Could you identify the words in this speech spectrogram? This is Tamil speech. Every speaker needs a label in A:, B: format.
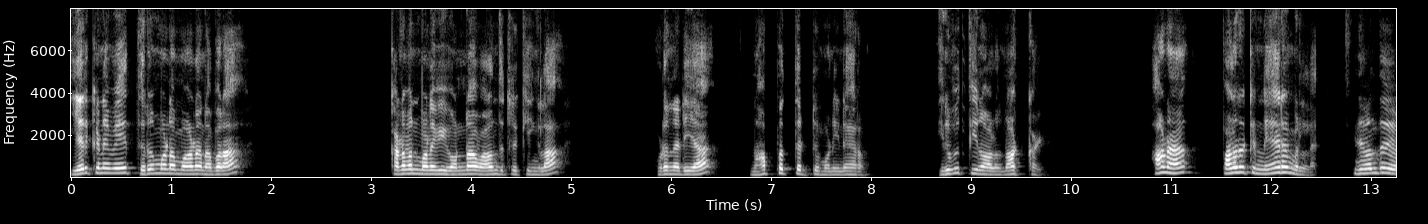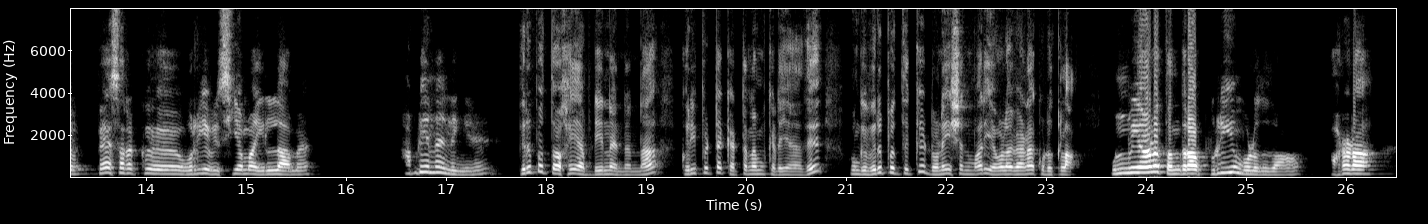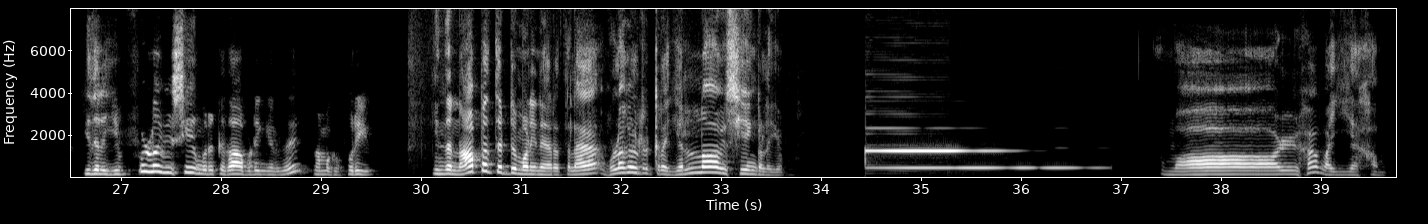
A: ஏற்கனவே திருமணமான நபரா? கணவன், மனைவி ஒன்றா வாழ்ந்துட்டு இருக்கீங்களா? உடனடியாக நாற்பத்தெட்டு மணி நேரம், 24 நாட்கள். ஆனால் பலருக்கு நேரம் இல்லை இது வந்து பேசுறதுக்கு உரிய விஷயமா இல்லாமல் அப்படியெல்லாம் இல்லைங்க. விருப்பத்தொகை அப்படின்னு என்னன்னா, குறிப்பிட்ட கட்டணம் கிடையாது. உங்கள் விருப்பத்துக்கு டொனேஷன் மாதிரி எவ்வளோ வேணால் கொடுக்கலாம் உண்மையான தந்திரா புரியும் பொழுது தான், அடடா! இதில் இவ்வளோ விஷயம் இருக்குதா? அப்படிங்கிறது நமக்கு புரியும். இந்த 48 மணி நேரத்தில் உலகில் இருக்கிற எல்லா விஷயங்களையும் வாழ்க வையகம்!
